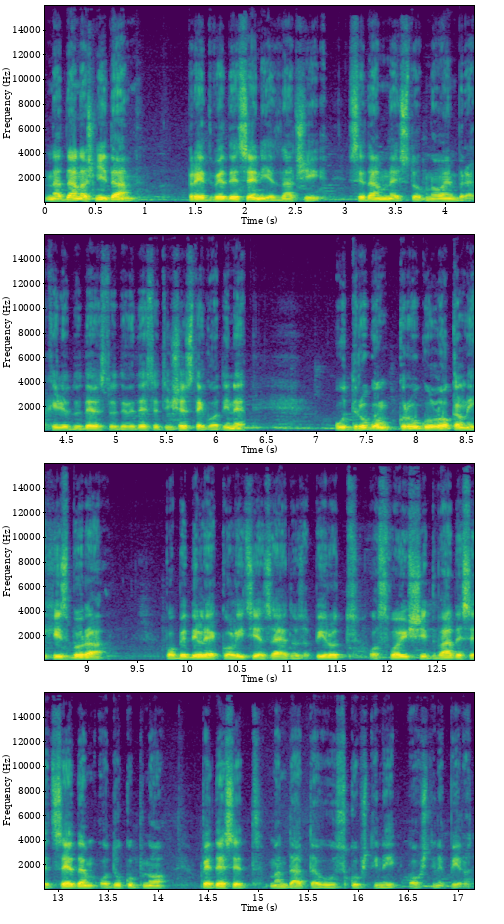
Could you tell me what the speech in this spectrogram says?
Na današnji dan, pre dve decenije, znači 17. novembra 1996. godine, u drugom krugu lokalnih izbora pobedila je koalicija Zajedno za Pirot, osvojiši 27 od ukupno 50 mandata u Skupštini opštine Pirot.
